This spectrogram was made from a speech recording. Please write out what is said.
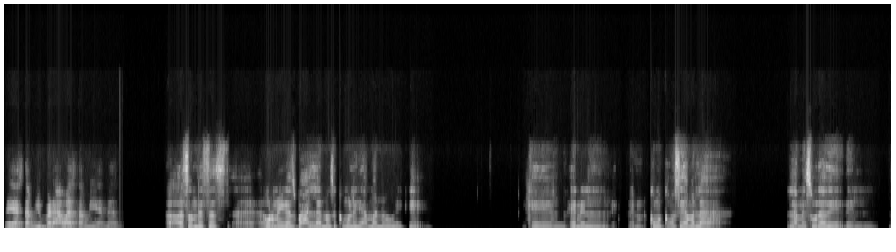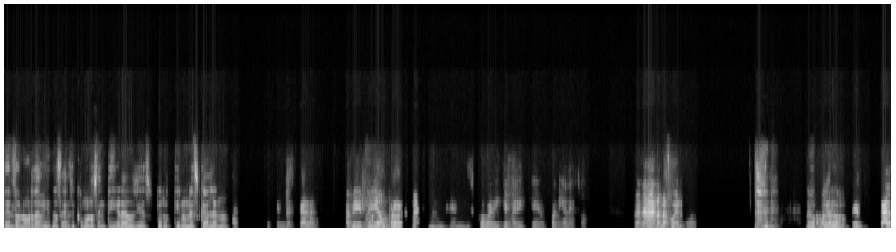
Ya, están bien bravas también, ¿eh? Ah, son de esas ah, hormigas bala, no sé cómo le llaman, ¿no, güey? Que, que el- en el, en- ¿cómo, cómo se llama la, la mesura de, del, del dolor, David? O sea, así como los centígrados y eso, pero tiene una escala, ¿no? en una escala. Había, No veía un programa en, en Discovery que me que ponían eso. Pero nada, no me acuerdo. No, Vamos pero, poner escala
